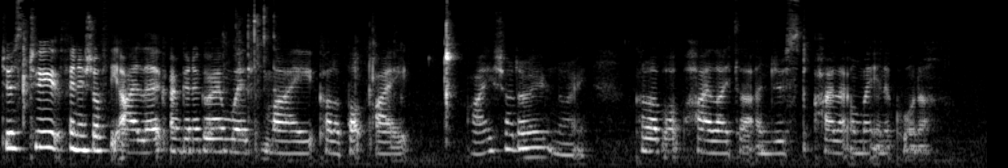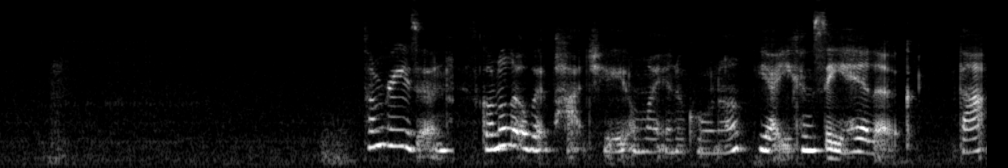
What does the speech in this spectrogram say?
Just to finish off the eye look, I'm going to go in with my Colourpop eye eyeshadow? No. Colourpop highlighter and just highlight on my inner corner. Some reason, it's gone a little bit patchy on my inner corner. Yeah, you can see here, look, that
